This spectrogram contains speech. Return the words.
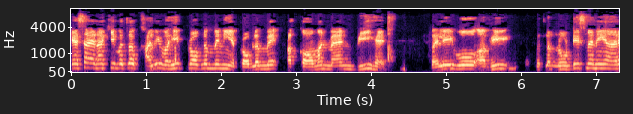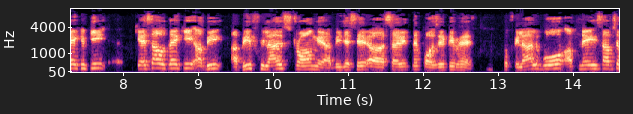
कैसा है ना कि मतलब खाली वही प्रॉब्लम में नहीं है। प्रॉब्लम में अ कॉमन मैन भी है। भले ही वो अभी मतलब नोटिस में नहीं आ रहे क्योंकि कैसा होता है कि अभी अभी फ़िलहाल स्ट्रांग है। अभी जैसे सर इतने पॉजिटिव है। तो फ़िलहाल वो अपने हिसाब से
